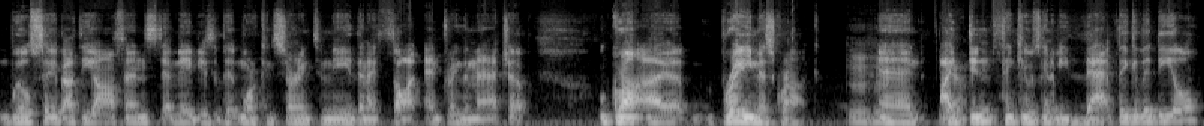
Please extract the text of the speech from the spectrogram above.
will say about the offense that maybe is a bit more concerning to me than I thought entering the matchup. Gronk, uh, Brady missed Gronk, mm-hmm. and yeah. I didn't think it was going to be that big of a deal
